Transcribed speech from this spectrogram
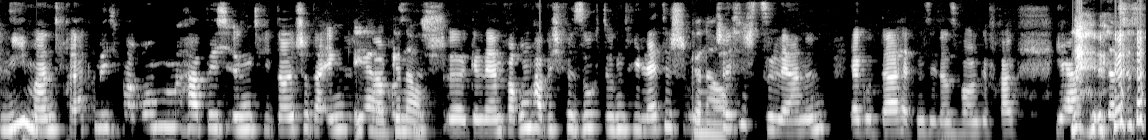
niemand fragt mich, warum habe ich irgendwie Deutsch oder Englisch ja, oder genau. Russisch äh, gelernt? Warum habe ich versucht, irgendwie Lettisch genau. und Tschechisch zu lernen? Ja gut, da hätten Sie das wohl gefragt. Ja, das ist,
